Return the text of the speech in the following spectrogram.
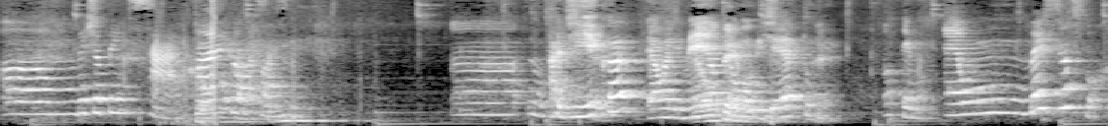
Ahn, deixa eu pensar. Qual é que eu faço? Não. A dica é um É um alimento, é tema. um objeto. É. O tema é um meio de transporte.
